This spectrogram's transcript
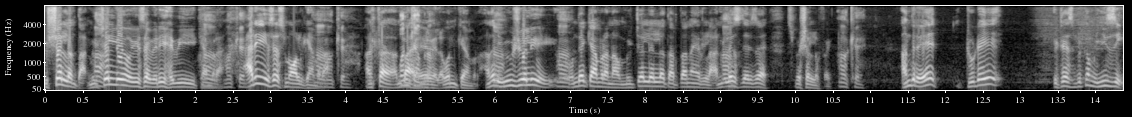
ಮಿಶೆಲ್ ಅಂತ. Mitchell is a very heavy camera okay. Arri is a small camera okay ಅಷ್ಟ ಅಂತ ಹೇಳಿಲ್ಲ ಒಂದು ಕ್ಯಾಮ್ರಾ ಅಂದರೆ ಯೂಶ್ವಲಿ ಒಂದೇ ಕ್ಯಾಮ್ರಾ ನಾವು ಮಿಚಲ್ ಎಲ್ಲ ತರ್ತಾನೆ ಇರಲ್ಲ unless there is a special effect okay ಅಂದರೆ today it has become easy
